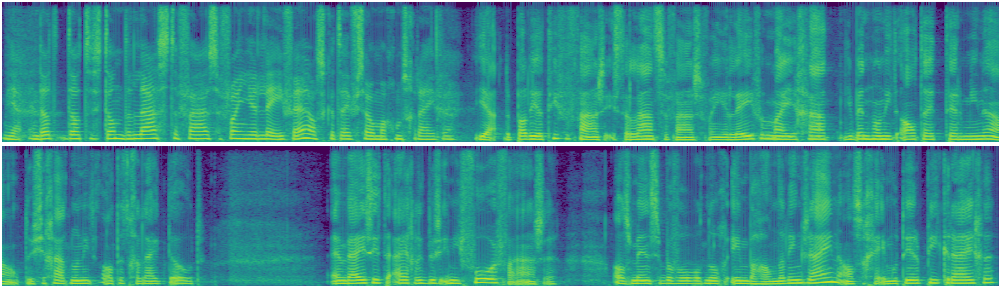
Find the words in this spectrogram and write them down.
Ja, en dat, dat is dan de laatste fase van je leven, hè? als ik het even zo mag omschrijven. Ja, de palliatieve fase is de laatste fase van je leven, maar je, gaat, je bent nog niet altijd terminaal. Dus je gaat nog niet altijd gelijk dood. En wij zitten eigenlijk dus in die voorfase. Als mensen bijvoorbeeld nog in behandeling zijn, als ze chemotherapie krijgen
